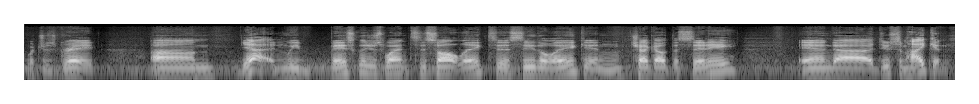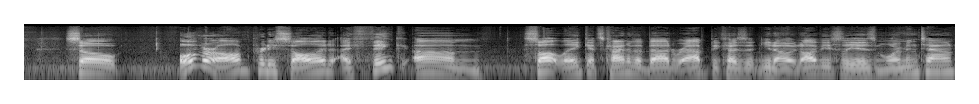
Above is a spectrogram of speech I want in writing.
which was great. Um, yeah, and we basically just went to Salt Lake to see the lake and check out the city and uh, do some hiking. So overall, pretty solid. I think. Um, Salt Lake gets kind of a bad rap because it, you know, it obviously is Mormon town.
